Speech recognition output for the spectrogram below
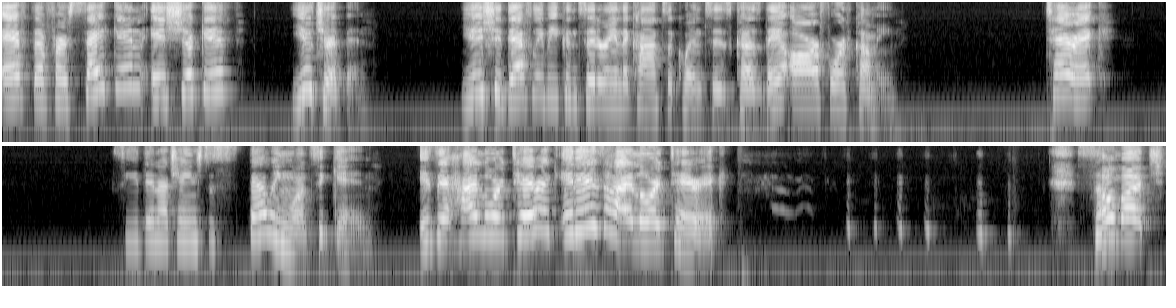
If the forsaken is shooketh, you tripping. You should definitely be considering the consequences because they are forthcoming. Tarek. See, then I changed the spelling once again. Is it High Lord Tarek? It is High Lord Tarek. so much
